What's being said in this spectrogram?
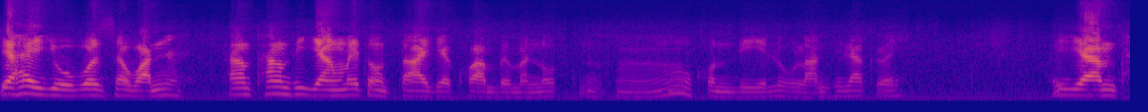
จะให้อยู่บนสวรรค์ทั้งทั้งที่ยังไม่ต้องตายจากความเป็นมนุษย์คนดีลูกหลานที่รักเลย พยายามท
